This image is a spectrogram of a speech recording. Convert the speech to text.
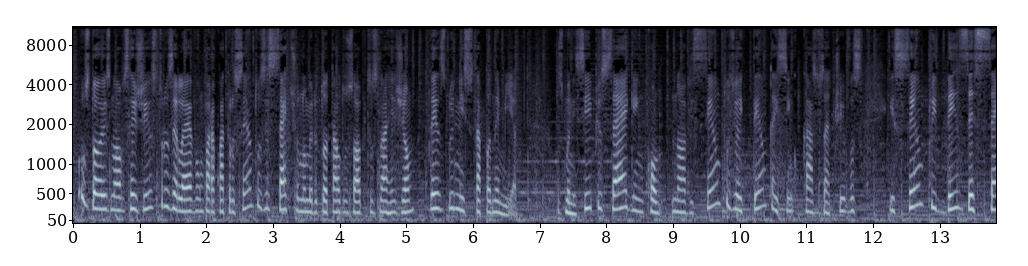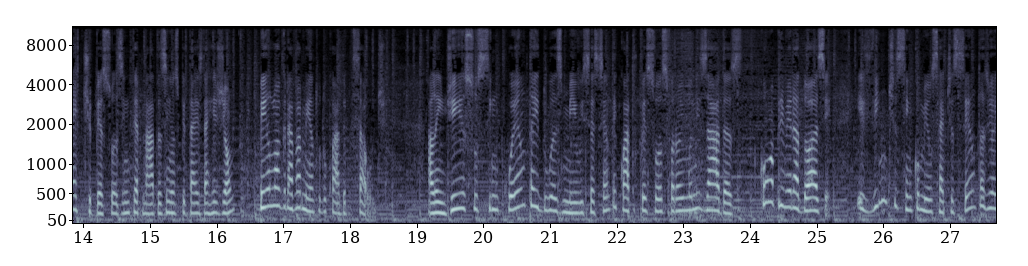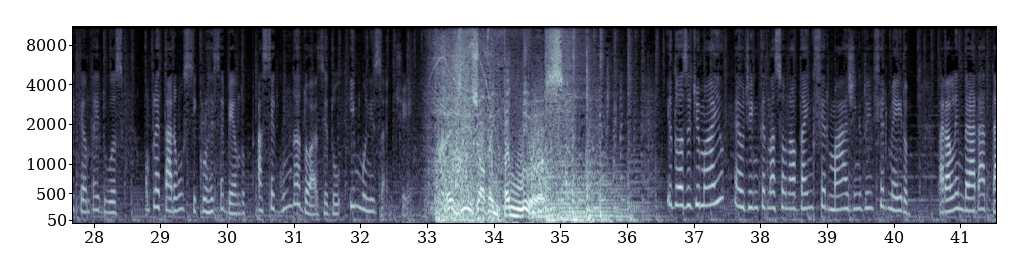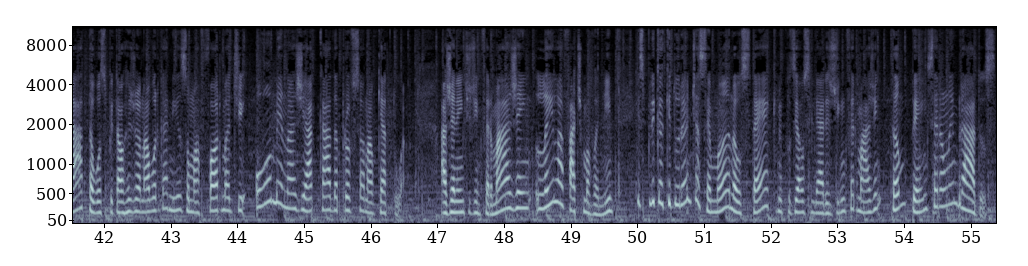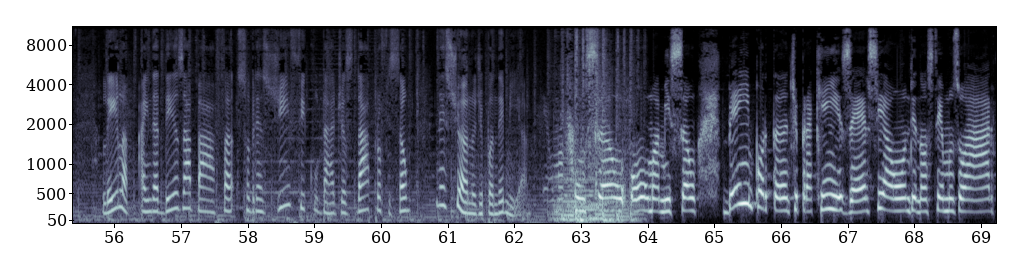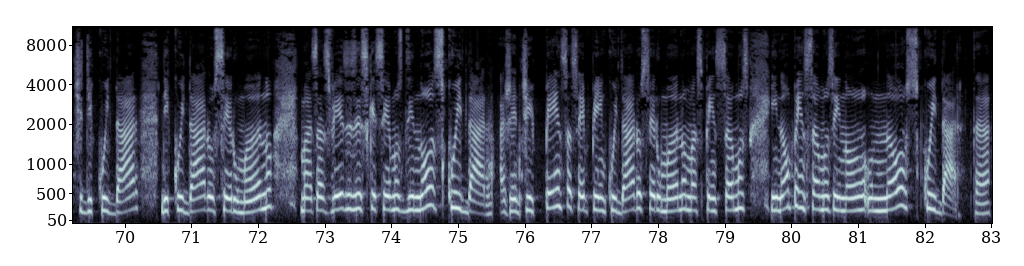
Os dois novos registros elevam para 407 o número total dos óbitos na região desde o início da pandemia. Os municípios seguem com 985 casos ativos e 117 pessoas internadas em hospitais da região pelo agravamento do quadro de saúde. Além disso, 52.064 pessoas foram imunizadas com a primeira dose e 25.782 completaram o ciclo recebendo a segunda dose do imunizante. Rede Jovem Pan News. E 12 de maio é o Dia Internacional da Enfermagem e do Enfermeiro. Para lembrar a data, o Hospital Regional organiza uma forma de homenagear cada profissional que atua. A gerente de enfermagem, Leila Fátima Vani, explica que durante a semana os técnicos e auxiliares de enfermagem também serão lembrados. Leila ainda desabafa sobre as dificuldades da profissão neste ano de pandemia. Uma função ou uma missão bem importante para quem exerce, aonde nós temos a arte de cuidar, de cuidar o ser humano, mas às vezes esquecemos de nos cuidar. A gente pensa sempre em cuidar o ser humano, mas pensamos e não pensamos em no, nos cuidar. Tá?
